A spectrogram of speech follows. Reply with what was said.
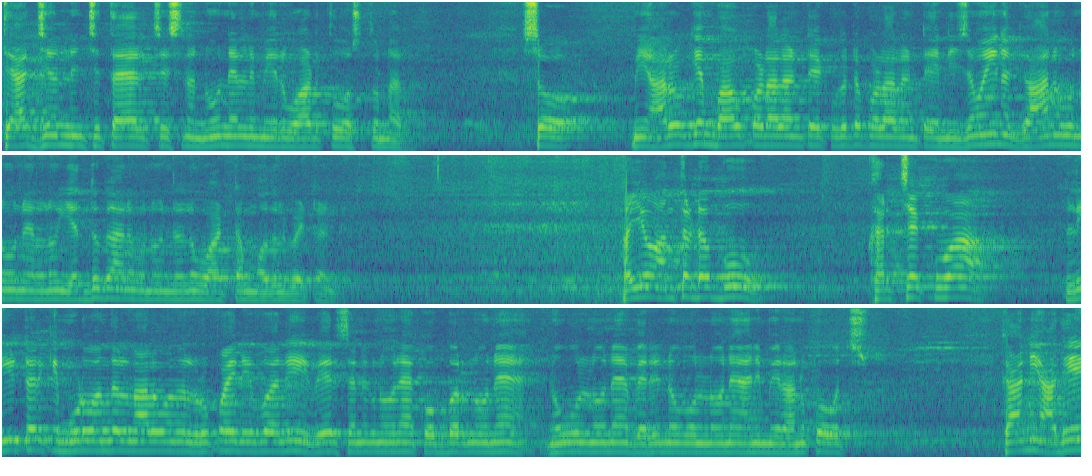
త్యాజ్యం నుంచి తయారు చేసిన నూనెల్ని మీరు వాడుతూ వస్తున్నారు. సో మీ ఆరోగ్యం బాగుపడాలంటే కుదుటపడాలంటే నిజమైన గానుగు నూనెలను ఎద్దు గానుగు నూనెలను వాడటం మొదలు పెట్టండి అయ్యో అంత డబ్బు ఖర్చు ఎక్కువ లీటర్కి మూడు వందలు నాలుగు వందల రూపాయలు ఇవ్వాలి. వేరుశనగ నూనె కొబ్బరి నూనె నువ్వుల నూనె వెర్రి నువ్వుల నూనె అని మీరు అనుకోవచ్చు. కానీ అదే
